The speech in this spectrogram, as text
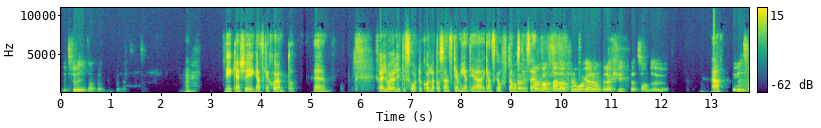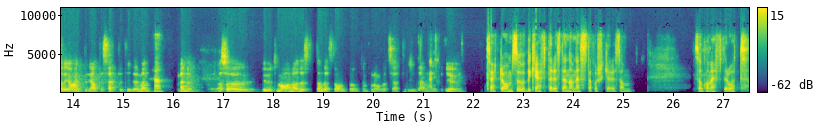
lite för liten för, för det. Mm. Det kanske är ganska skönt då. Själv har jag lite svårt att kolla på svenska media ganska ofta måste jag säga. Får jag bara ställa en fråga runt det där klippet som du ja. visade? Jag har, inte, jag har inte sett det tidigare men, ja. men alltså, utmanades den där ståndpunkten på något sätt i den intervjun? Tvärtom så bekräftades den av nästa forskare som, som kom efteråt.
